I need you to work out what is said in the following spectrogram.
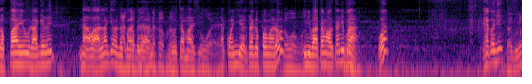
ગપ્પા એવું રાગે રહી ના હવે હાલના કેવો ને પા બધા. લોચા મારશે. આ કોંજી હરતા ગપ્પા મારો. એની વાતામાં આવતા નહીં પા. ઓ હે? કોંજી હા બોલો.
